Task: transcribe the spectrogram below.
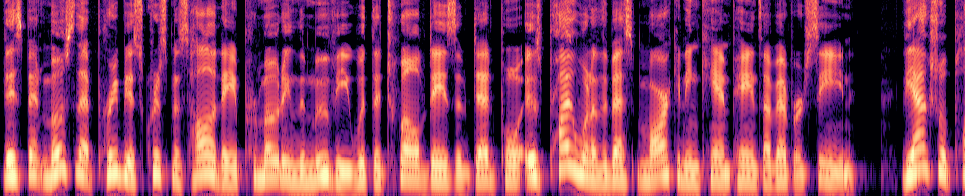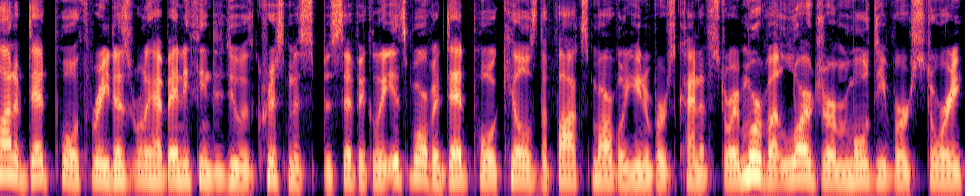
they spent most of that previous Christmas holiday promoting the movie with the 12 Days of Deadpool. It was probably one of the best marketing campaigns I've ever seen. The actual plot of Deadpool 3 doesn't really have anything to do with Christmas specifically. It's more of a Deadpool kills the Fox Marvel Universe kind of story, more of a larger multiverse story.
